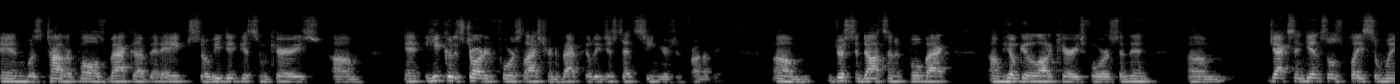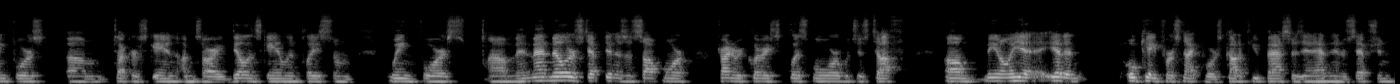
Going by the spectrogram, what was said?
and was Tyler Paul's backup at H, so he did get some carries. Um, and he could have started for us last year in the backfield. He just had seniors in front of him. Um, Tristan Dotson at fullback, um, he'll get a lot of carries for us. And then um, Jackson Gensel's plays some wing for us. Um, Tucker Scan, I'm sorry, Dylan Scanlon plays some wing for us. Um, and Matt Miller stepped in as a sophomore, trying to replace Cliff Moore, which is tough. Um, you know, he had, he had, an okay first night for us, caught a few passes and had an interception.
